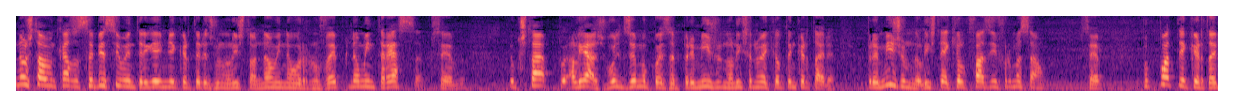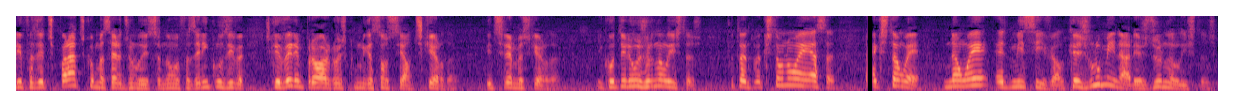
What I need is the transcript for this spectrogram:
Não está em causa saber se eu entreguei a minha carteira de jornalista ou não e não a renovei, porque não me interessa, percebe? O que está, aliás, vou-lhe dizer uma coisa, para mim jornalista não é aquele que tem carteira. Para mim jornalista é aquele que faz informação, percebe? Porque pode ter carteira e fazer disparados como uma série de jornalistas andam a fazer, inclusive escreverem para órgãos de comunicação social de esquerda e de extrema esquerda, e continuam jornalistas. Portanto, a questão não é essa. A questão é, não é admissível que as luminárias jornalistas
